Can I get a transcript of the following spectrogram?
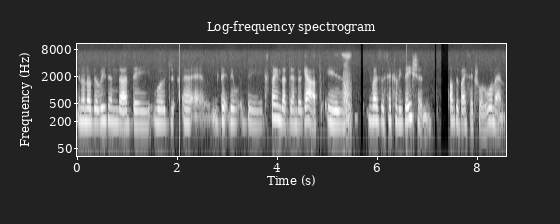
One of the reasons that they would uh, they, they, they explain that gender gap is was the sexualization of the bisexual woman,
